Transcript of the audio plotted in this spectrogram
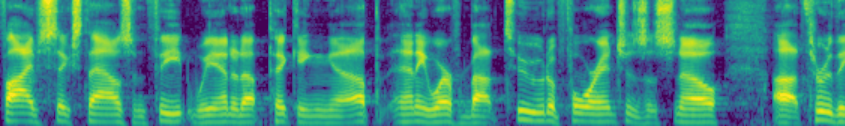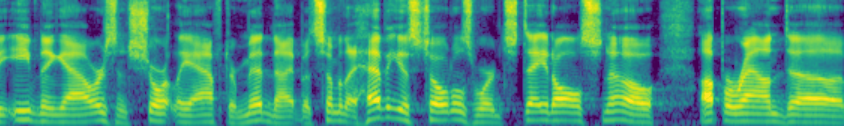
five, 6,000 feet, we ended up picking up anywhere from about two to four inches of snow uh, through the evening hours and shortly after midnight. But some of the heaviest totals were it stayed all snow up around uh,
